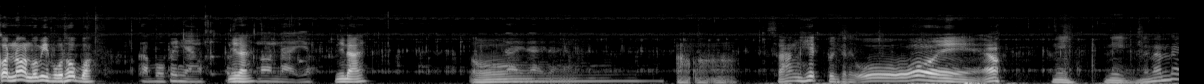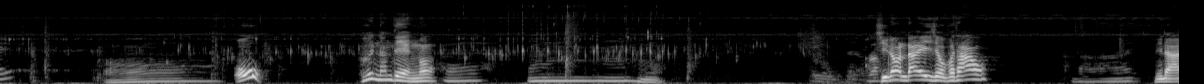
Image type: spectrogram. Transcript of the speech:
ก้อนนอนบ่มีผลกระทบบ่กับโบเป็นหยังนี่ได้นอนได้อยู่นี่ได้อ๋อได้ได้ได้อ้าวอ้าวอ้าวสร้างเฮ็ดเป็นกันเลยโอ้ยเอ้านี่นี่นั่นนั่นได้อ๋อโอ้เฮ้ยน้ำแดงเนาะอืมอืม ชีนอนได้ใช่ปะพะเท้าได้นี่ได้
